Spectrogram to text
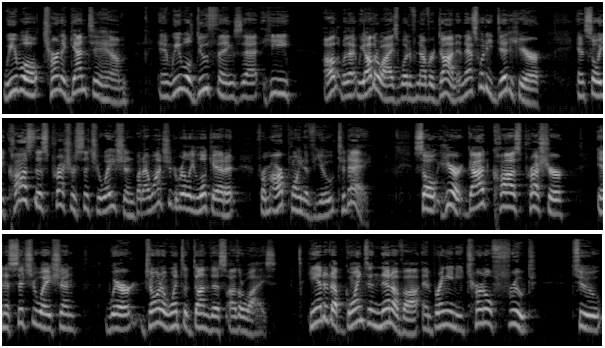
we will turn again to him and we will do things that he that we otherwise would have never done. And that's what he did here. And so he caused this pressure situation, but I want you to really look at it from our point of view today. So here, God caused pressure in a situation where Jonah wouldn't have done this otherwise. He ended up going to Nineveh and bringing eternal fruit to,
